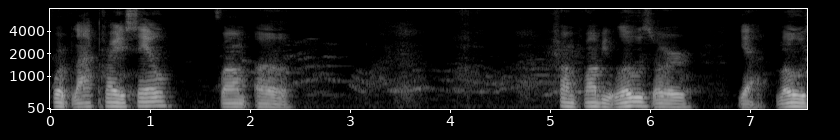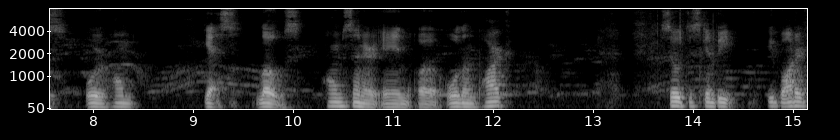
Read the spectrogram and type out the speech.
for Black Friday sale from, uh, from probably Lowe's or, yeah, Lowe's or Home, yes, Lowe's home center in uh, Orland Park. So this can be we bought it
